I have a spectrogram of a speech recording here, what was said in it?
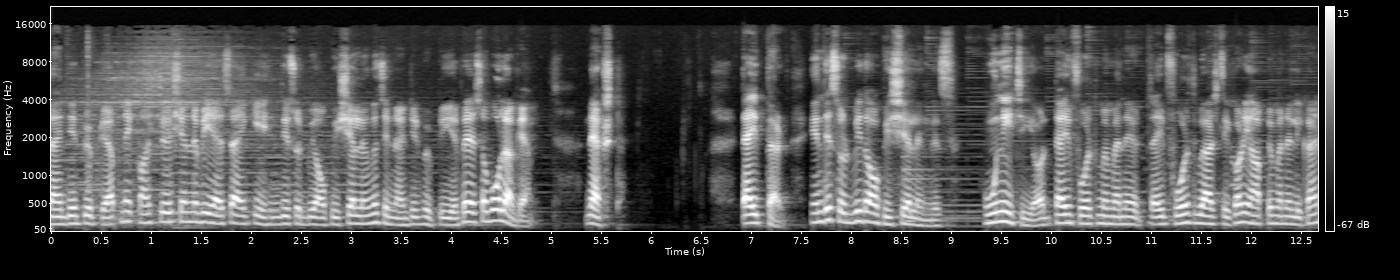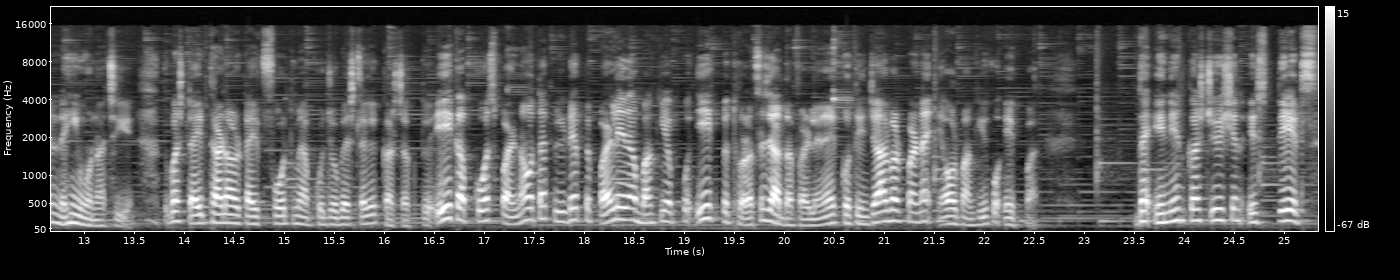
1950 अपने कॉन्स्टिट्यूशन में भी ऐसा है कि Hindi should be official language in 1950 year पे ऐसा बोला गया। Next type third Hindi should be the official language होनी चाहिए और टाइप फोर्थ में मैंने टाइप फोर्थ भी आज लिखा और यहाँ पे मैंने लिखा है नहीं होना चाहिए। तो बस टाइप थर्ड और टाइप फोर्थ में आपको जो बेस्ट लगे कर सकते हो। एक आपको बस पढ़ना होता है पी पे पढ़ लेना, बाकी आपको एक पे थोड़ा सा ज़्यादा पढ़ लेना एक को तीन चार बार पढ़ना है और बाकी को एक बार। The Indian constitution states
